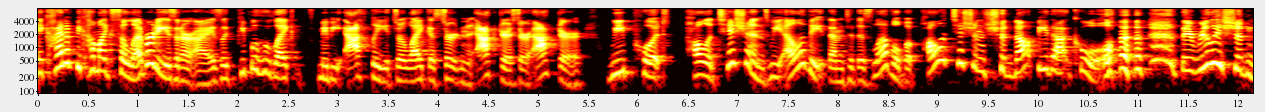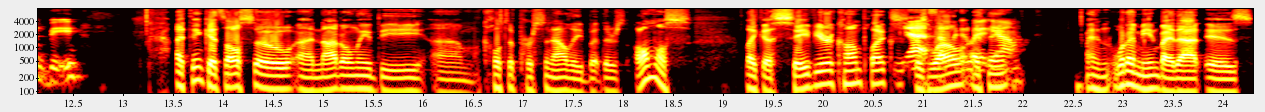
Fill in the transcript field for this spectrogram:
they kind of become like celebrities in our eyes like people who like maybe athletes or like a certain actress or actor we put politicians we elevate them to this level but politicians should not be that cool they really shouldn't be I think it's also uh, not only the um, cult of personality, but there's almost like a savior complex yes, as well. way, I think, yeah. and what I mean by that is,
